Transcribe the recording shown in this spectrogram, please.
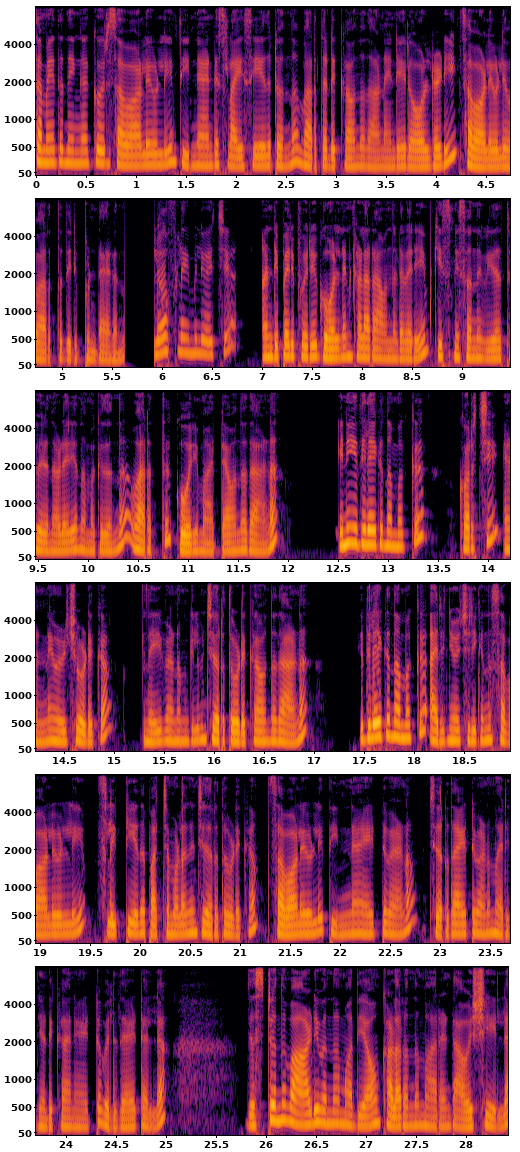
സമയത്ത് നിങ്ങൾക്ക് ഒരു സവാളയുള്ളിയും തിന്നാണ്ട് സ്ലൈസ് ചെയ്തിട്ടൊന്ന് വറുത്തെടുക്കാവുന്നതാണ്. എന്റെ കയ്യിൽ ഓൾറെഡി സവാളയുള്ളി വറുത്തതിരിപ്പുണ്ടായിരുന്നു. ലോ ഫ്ലെയിമിൽ വെച്ച് അണ്ടിപ്പരിപ്പ് ഒരു ഗോൾഡൻ കളർ ആവുന്നവരെയും കിസ്മിസ് ഒന്ന് വീർത്ത് വരുന്നവരെയും നമുക്കിതൊന്ന് വറുത്ത് കോരി മാറ്റാവുന്നതാണ്. ഇനി ഇതിലേക്ക് നമുക്ക് കുറച്ച് എണ്ണ ഒഴിച്ചു കൊടുക്കാം. നെയ്യ് വേണമെങ്കിലും ചേർത്ത് കൊടുക്കാവുന്നതാണ്. ഇതിലേക്ക് നമുക്ക് അരിഞ്ഞു വെച്ചിരിക്കുന്ന സവാളയുള്ളിയും സ്ലിറ്റ് ചെയ്ത പച്ചമുളകും ചേർത്ത് കൊടുക്കാം. സവാളയുള്ളി തിന്നായിട്ട് വേണം ചെറുതായിട്ട് വേണം അരിഞ്ഞെടുക്കാനായിട്ട് വലുതായിട്ടല്ല. ജസ്റ്റ് ഒന്ന് വാടി വന്നാൽ മതിയാവും കളറൊന്നും മാറേണ്ട ആവശ്യമില്ല.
